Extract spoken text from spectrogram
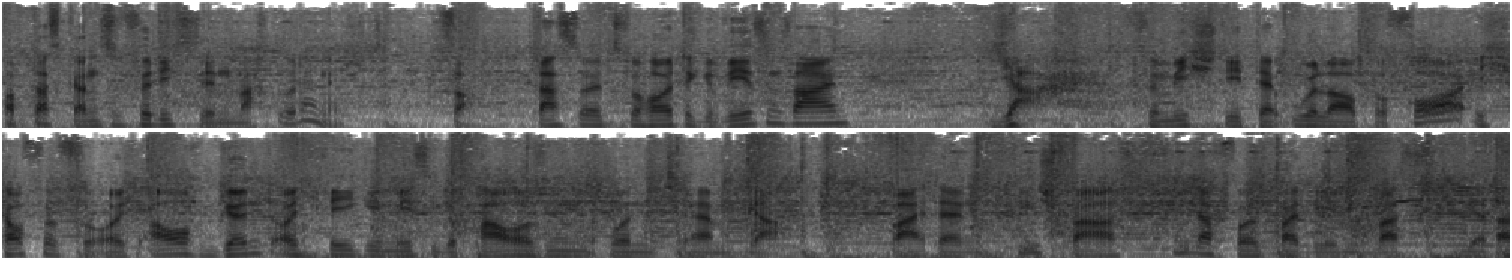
ob das Ganze für dich Sinn macht oder nicht. So, das soll es für heute gewesen sein. Ja, für mich steht der Urlaub bevor. Ich hoffe für euch auch. Gönnt euch regelmäßige Pausen und ähm, ja, weiterhin viel Spaß, viel Erfolg bei dem, was ihr da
